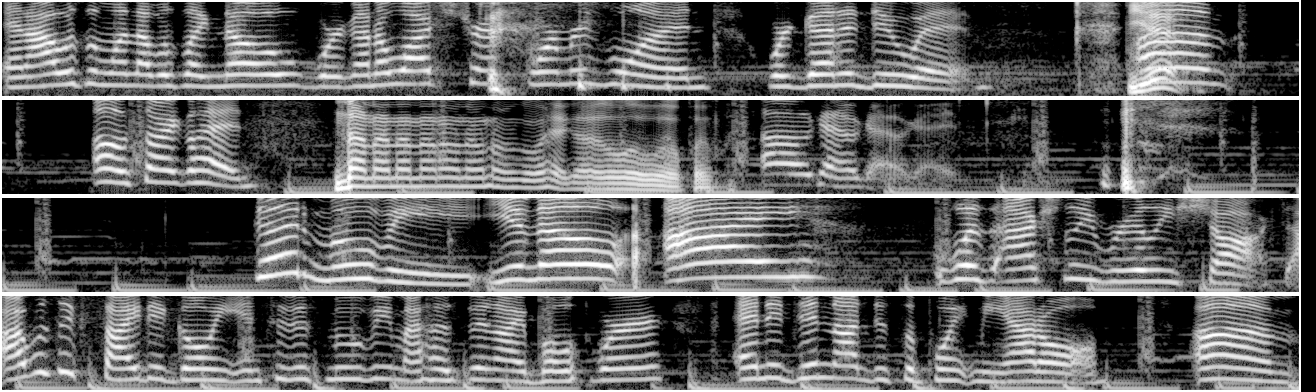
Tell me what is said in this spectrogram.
And I was the one that was like, no, we're going to watch Transformers 1. We're going to do it. Yeah. Um, oh, sorry. Go ahead. No, no, no, no, no, no, no. Go ahead. Go, go, go, go, go. Oh, okay, okay, okay. Good movie. You know, I was actually really shocked. I was excited going into this movie. My husband and I both were, and it did not disappoint me at all. Um,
